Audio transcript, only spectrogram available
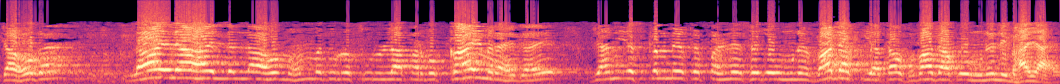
کیا ہو گئے؟ لا الہ الا اللہ محمد الرسول اللہ پر وہ قائم رہ گئے۔ یعنی اس کلمے کے پڑھنے سے جو انہوں نے وعدہ کیا تھا، اس وعدہ کو انہوں نے نبھایا ہے۔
